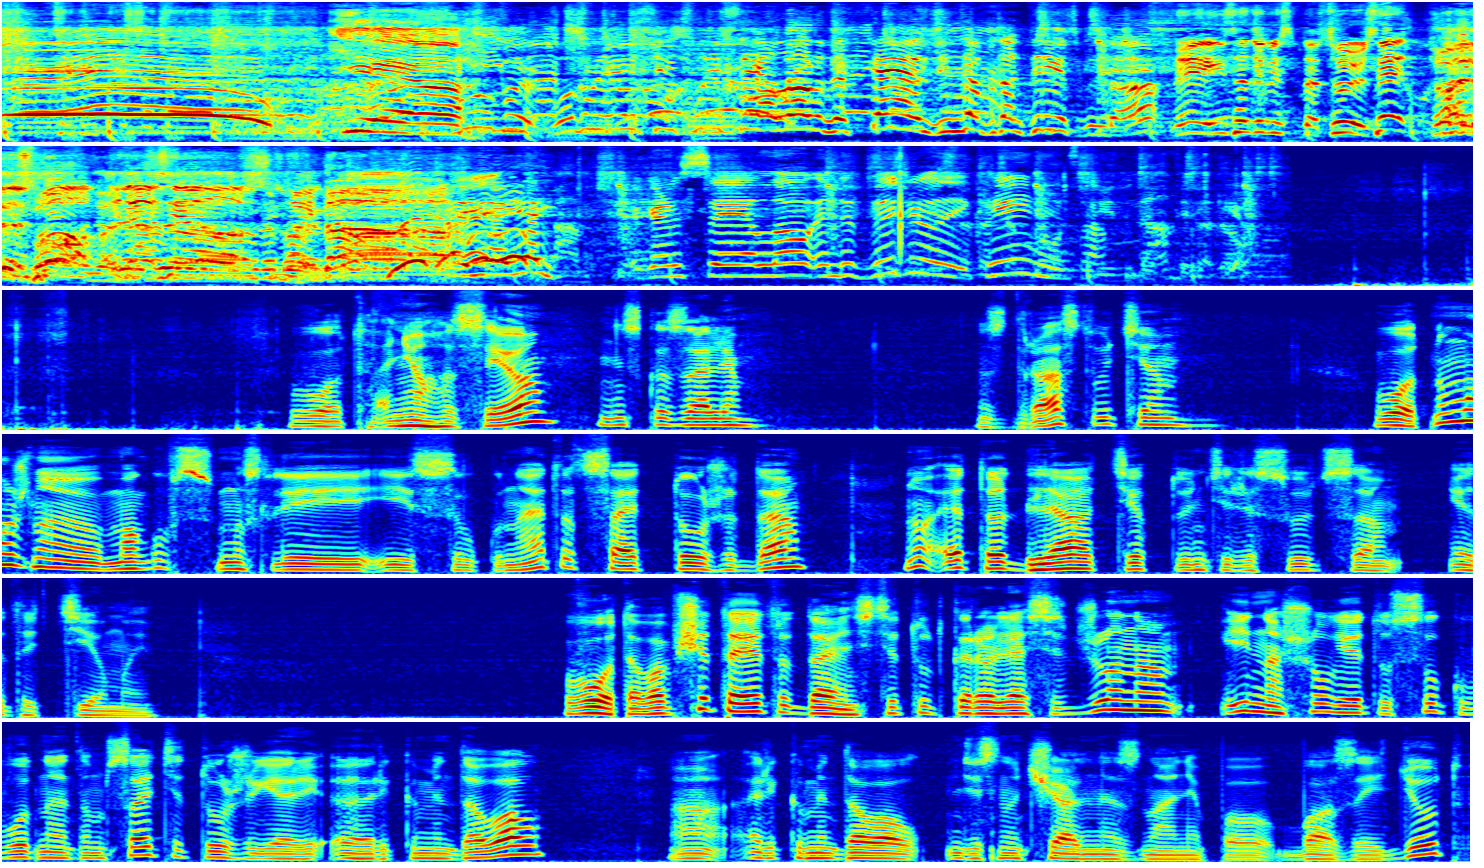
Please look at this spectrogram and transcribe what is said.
Yeah. Welcome to NC. Please say hello to the fans. 인사 부탁드리겠습니다. 네, 인사드리겠습니다. 둘, 셋. 하이데스폰. 안녕하세요. 스파입니다. You're gonna say hello individually. Kane 인사 부탁드릴게요. Вот, анёгасео, мне сказали. Здравствуйте. Вот, ну можно, могу в смысле и ссылку на этот сайт тоже, да. Но это для тех, кто интересуется этой темой. Вот, а вообще-то это, да, Институт Короля Сиджона. И нашел я эту ссылку вот на этом сайте. Тоже я э, рекомендовал. А, рекомендовал, здесь начальное знание по базе идет.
